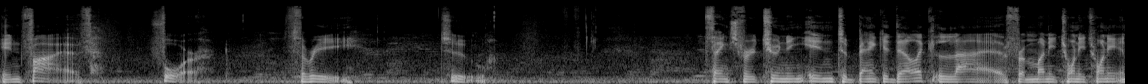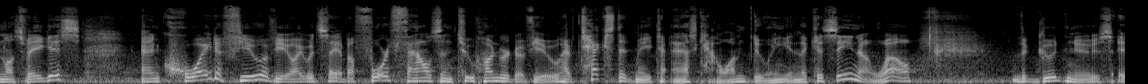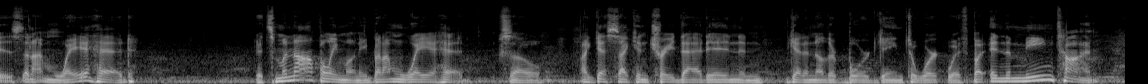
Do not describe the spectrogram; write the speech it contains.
in five, four, three, two. Thanks for tuning in to Bankadelic live from Money 2020 in Las Vegas. And quite a few of you, I would say about 4,200 of you, have texted me to ask how I'm doing in the casino. Well, the good news is that I'm way ahead. It's monopoly money, but I'm way ahead. So I guess I can trade that in and get another board game to work with. But in the meantime,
